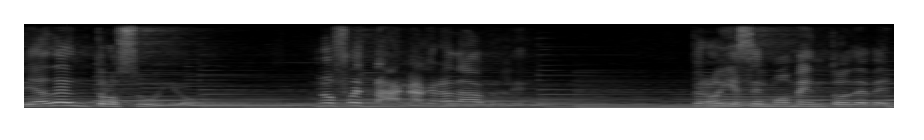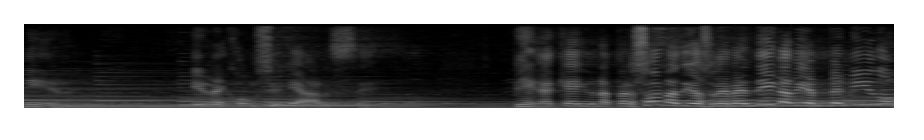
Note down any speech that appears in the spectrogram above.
de adentro suyo, no fue tan agradable. Pero hoy es el momento de venir y reconciliarse. Bien, aquí hay una persona, Dios le bendiga, bienvenido.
